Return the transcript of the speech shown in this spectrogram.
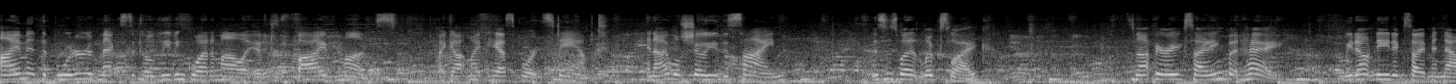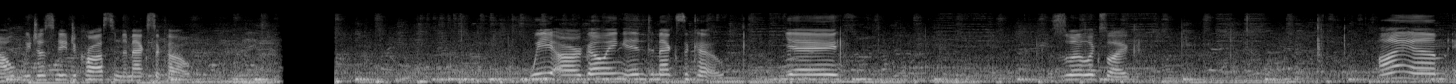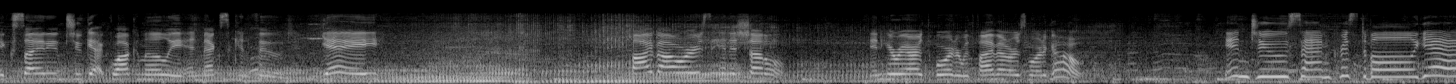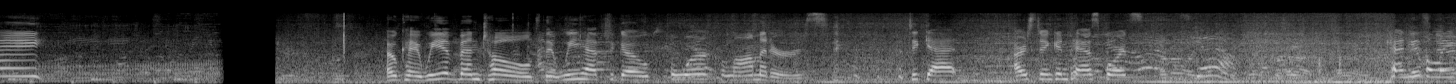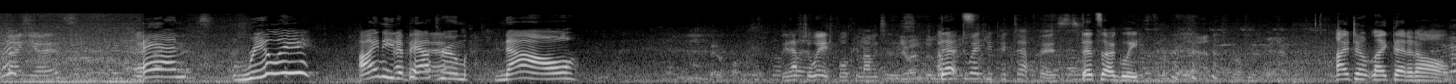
I'm at the border of Mexico leaving Guatemala after five months. I got my passport stamped and I will show you the sign. This is what it looks like. It's not very exciting, but hey, we don't need excitement now. We just need to cross into Mexico. We are going into Mexico. Yay. This is what it looks like. I am excited to get guacamole and Mexican food. Yay! Five hours in a shuttle. And here we are at the border with five hours more to go. Into San Cristobal, yay! Okay, we have been told that we have to go four kilometers to get our stinking passports. Yeah. Can you believe it? And really? I need a bathroom now. We'd have to wait four kilometers. Oh, we have to wait to be picked up first. that's ugly. I don't like that at all.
